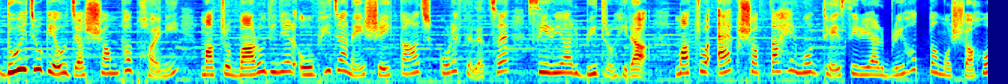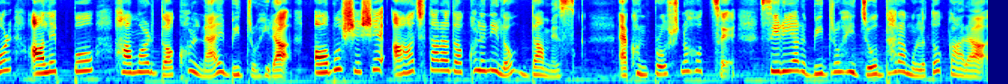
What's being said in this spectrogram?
দুই যুগেও যা সম্ভব হয়নি, মাত্র বারো দিনের অভিযানে সেই কাজ করে ফেলেছে সিরিয়ার বিদ্রোহীরা। মাত্র এক সপ্তাহের মধ্যে সিরিয়ার বৃহত্তম শহর আলেপ্পো হামার দখল নেয় বিদ্রোহীরা। অবশেষে আজ তারা দখলে নিল দামেস্ক। এখন প্রশ্ন হচ্ছে, সিরিয়ার বিদ্রোহী যোদ্ধারা মূলত কারা?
